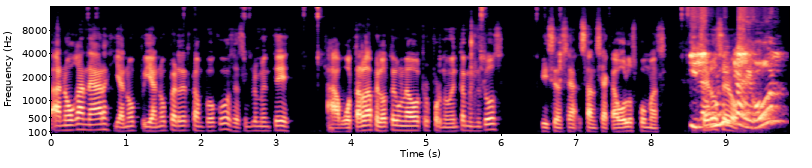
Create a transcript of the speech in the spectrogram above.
a no ganar y a no, y a no perder tampoco, o sea, simplemente a botar la pelota de un lado a otro por 90 minutos y se, se, se acabó los Pumas. Y la 0-0. única de gol,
